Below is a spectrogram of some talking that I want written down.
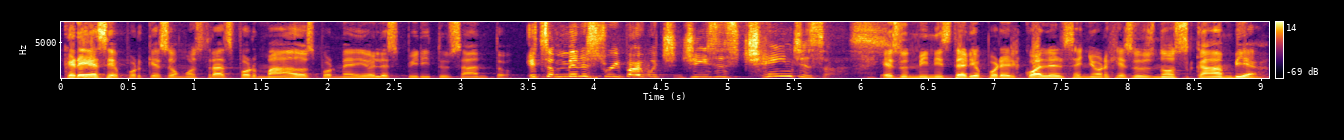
crece porque somos transformados por medio del Espíritu Santo. It's a ministry by which Jesus changes us. Es un ministerio por el cual el Señor Jesús nos cambia.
